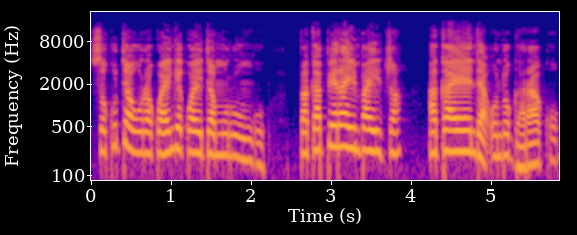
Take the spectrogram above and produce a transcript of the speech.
sokutaura kwainge kwaita murungu. Pakapera imba itsva akaenda ondogarako.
